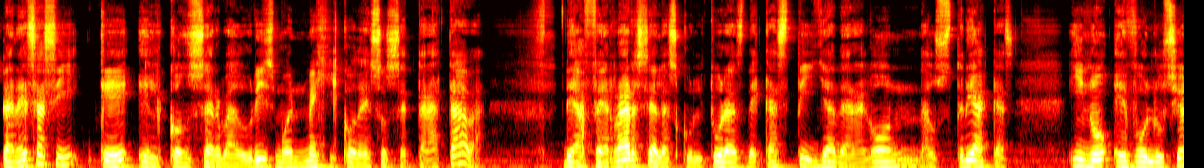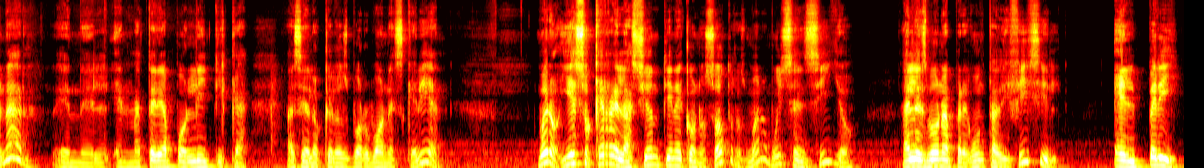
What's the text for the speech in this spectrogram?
Tan es así que el conservadurismo en México de eso se trataba, de aferrarse a las culturas de Castilla, de Aragón, austriacas, y no evolucionar en, el, en materia política hacia lo que los Borbones querían. Bueno, ¿y eso qué relación tiene con nosotros? Bueno, muy sencillo. Ahí les va una pregunta difícil. El PRI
